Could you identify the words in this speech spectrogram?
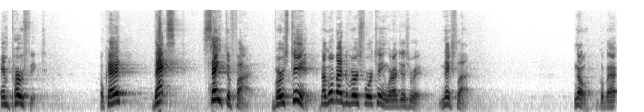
imperfect. Okay? That's sanctified. Verse 10. Now go back to verse 14, what I just read. Next slide. No, go back.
